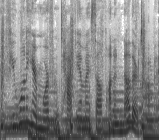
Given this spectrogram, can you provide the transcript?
if you want to hear more from Taffy and myself on another topic,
